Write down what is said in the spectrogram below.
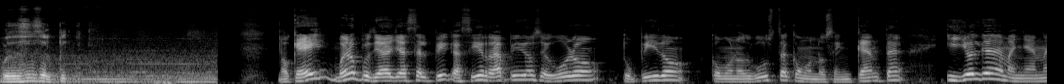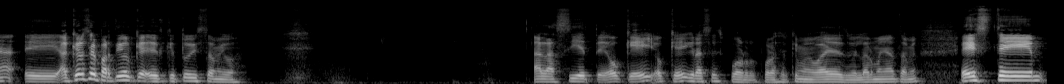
pues ese es el pick. ok, bueno, pues ya, ya está el pick, así rápido, seguro, tupido, como nos gusta, como nos encanta. Y yo el día de mañana, eh, ¿a qué hora es el partido el que, el que tú diste, amigo? A las 7, ok, ok, gracias por, por hacer que me vaya a desvelar mañana también. Este,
